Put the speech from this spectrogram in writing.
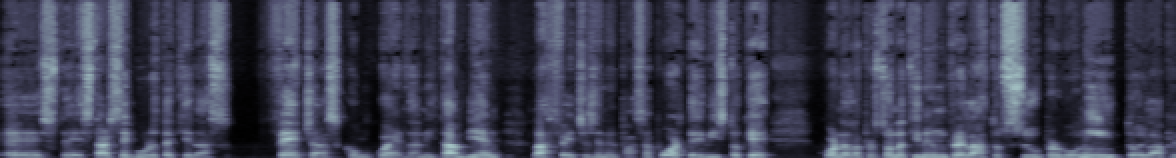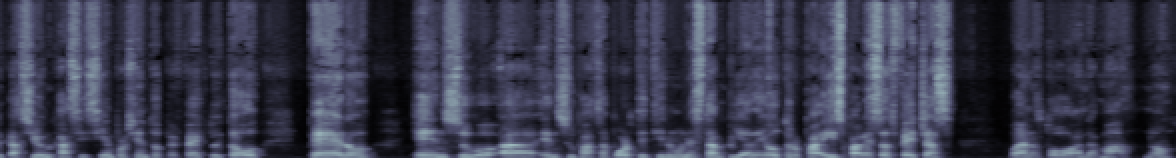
este, estar seguro de que las fechas concuerdan y también las fechas en el pasaporte. He visto que cuando la persona tiene un relato súper bonito y la aplicación casi 100% perfecto y todo, pero en su, ah, en su pasaporte tiene una estampilla de otro país para esas fechas, bueno, todo anda mal, ¿no?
